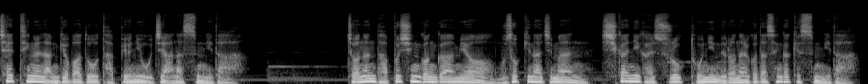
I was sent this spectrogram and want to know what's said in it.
채팅을 남겨봐도 답변이 오지 않았습니다. 저는 바쁘신 건가 하며 무섭긴 하지만 시간이 갈수록 돈이 늘어날 거다 생각했습니다.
